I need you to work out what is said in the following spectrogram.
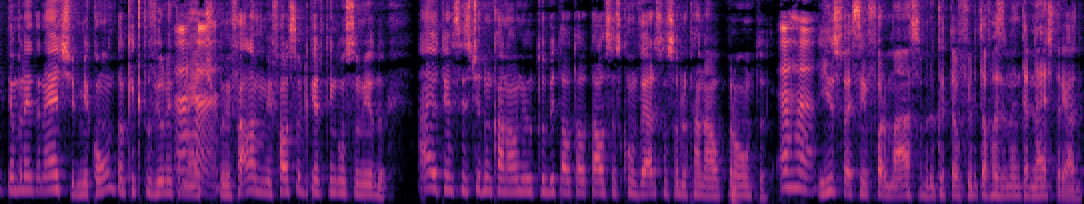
tempo na internet, me conta o que que tu viu na internet, Aham. tipo, me fala, me fala sobre o que tu tem consumido. Ah, eu tenho assistido um canal no YouTube tal, tal, tal, vocês conversam sobre o canal, pronto. Aham. Isso é se informar sobre o que teu filho tá fazendo na internet, tá ligado?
